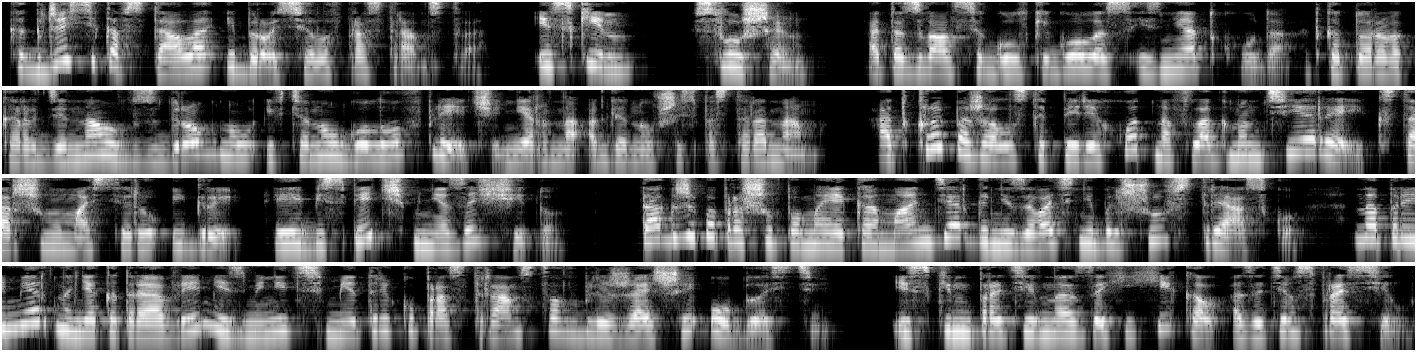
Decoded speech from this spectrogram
как Джессика встала и бросила в пространство. «Искин, слушаю». — отозвался гулкий голос из ниоткуда, от которого кардинал вздрогнул и втянул голову в плечи, нервно оглянувшись по сторонам. «Открой, пожалуйста, переход на флагман Тиерей к старшему мастеру игры и обеспечь мне защиту. Также попрошу по моей команде организовать небольшую встряску, например, на некоторое время изменить метрику пространства в ближайшей области». Искин противно захихикал, а затем спросил.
